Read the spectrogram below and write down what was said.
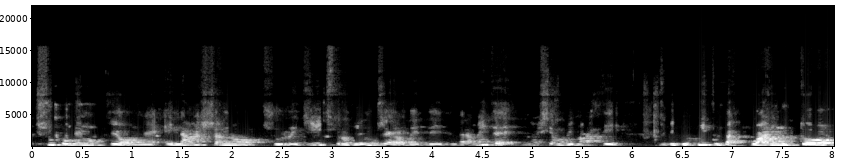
vissuto un'emozione e lasciano sul registro del museo, de, de, veramente noi siamo rimasti sbigottiti da quanto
